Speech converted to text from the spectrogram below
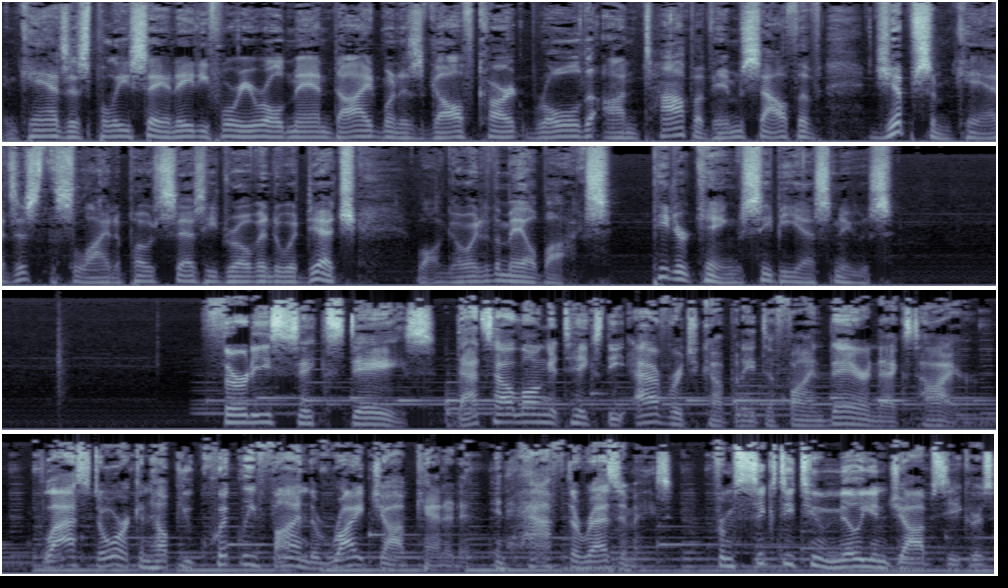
In Kansas, police say an 84 year old man died when his golf cart rolled on top of him south of Gypsum, Kansas. The Salina Post says he drove into a ditch while going to the mailbox. Peter King, CBS News. 36 days. That's how long it takes the average company to find their next hire. Glassdoor can help you quickly find the right job candidate in half the resumes. From 62 million job seekers,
